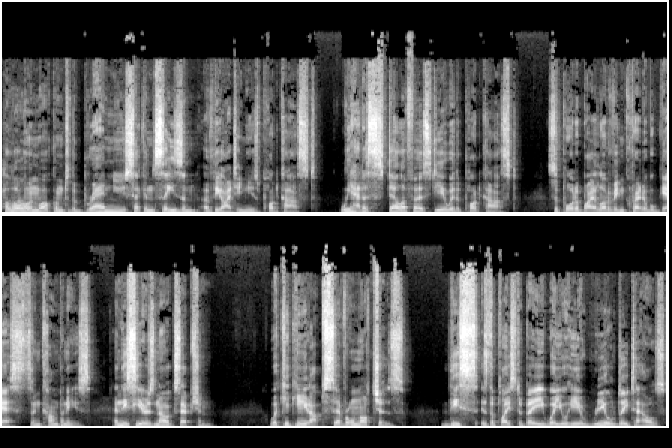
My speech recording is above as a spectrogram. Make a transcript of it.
Hello, and welcome to the brand new second season of the IT News Podcast. We had a stellar first year with the podcast, supported by a lot of incredible guests and companies, and this year is no exception. We're kicking it up several notches. This is the place to be where you'll hear real details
